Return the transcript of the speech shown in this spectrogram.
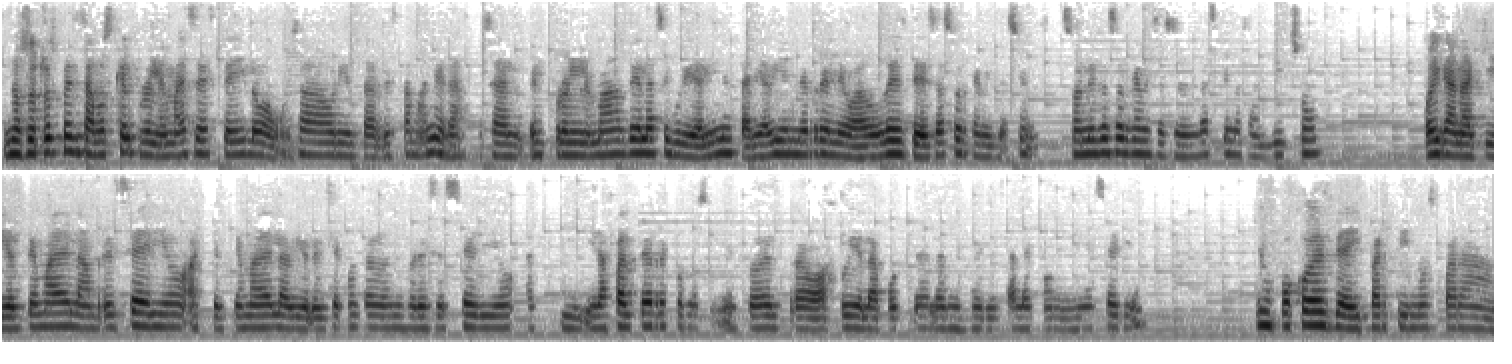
nosotros pensamos que el problema es este y lo vamos a orientar de esta manera. O sea, el, el problema de la seguridad alimentaria viene relevado desde esas organizaciones. Son esas organizaciones las que nos han dicho oigan, aquí el tema del hambre es serio, aquí el tema de la violencia contra las mujeres es serio, aquí la falta de reconocimiento del trabajo y el aporte de las mujeres a la economía es serio. Y un poco desde ahí partimos para,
